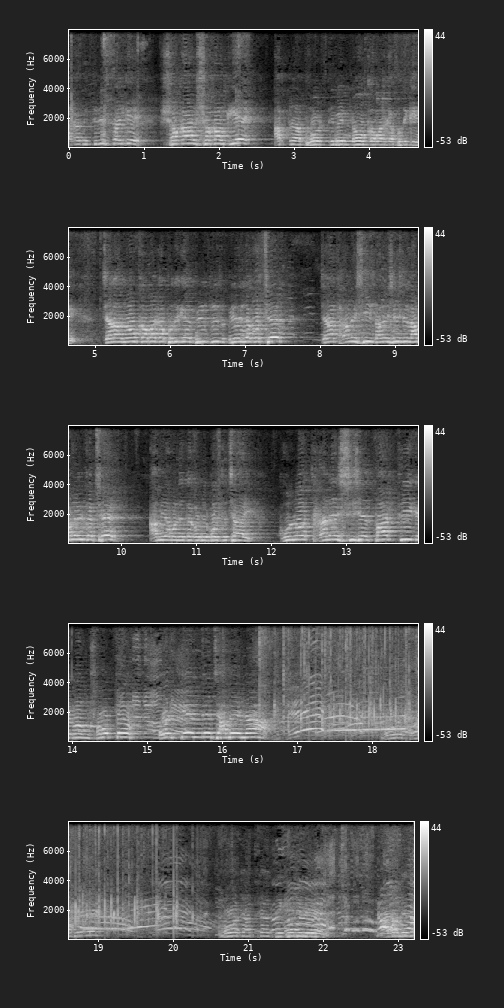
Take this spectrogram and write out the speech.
আগামী তিরিশ তারিখে সকাল সকাল গিয়ে আপনারা ভোট দিবেন নৌকা মার্কা প্রতীকে। যারা নৌকা মার্কা প্রতীকের বিরোধিতা করছেন যারা ধানের শীষ ধানের শীষ লাভালাভি করছেন আমি আমার নেতা কর্মী বলতে চাই, কোন ধানের শীষের প্রার্থী এবং সমর্থক ওই কেন্দ্রে যাবে না। ভোট আপনারা দেখে নেবেন। আমার নেতা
